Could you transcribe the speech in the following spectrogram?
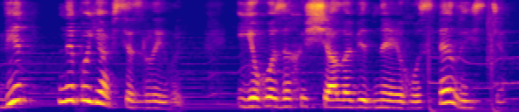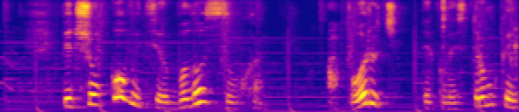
Він не боявся зливи, і його захищало від неї густе листя. Під шовковицею було сухо, а поруч текли струмки.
